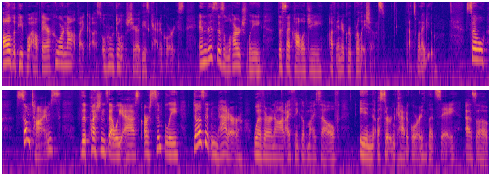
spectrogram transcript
all the people out there who are not like us or who don't share these categories. And this is largely the psychology of intergroup relations. That's what I do. So sometimes the questions that we ask are simply Does it matter whether or not I think of myself in a certain category, let's say as a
